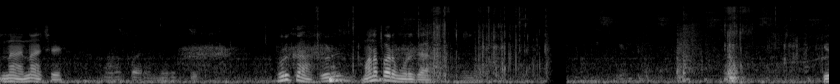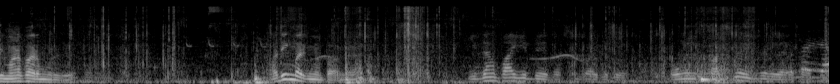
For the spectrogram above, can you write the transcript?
என்ன என்னாச்சு? முருக்கா விடு? மணப்பாறை முருக்கா? இது மணப்பாறை முருக்கு அதிகமாக இருக்குமே பாருங்க இதுதான் பாக்கெட்டு ஃபஸ்ட்டு பாக்கெட்டு. உங்களுக்கு ஃபஸ்ட்டில் வைக்கிறது வேறு பாக்கெட்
